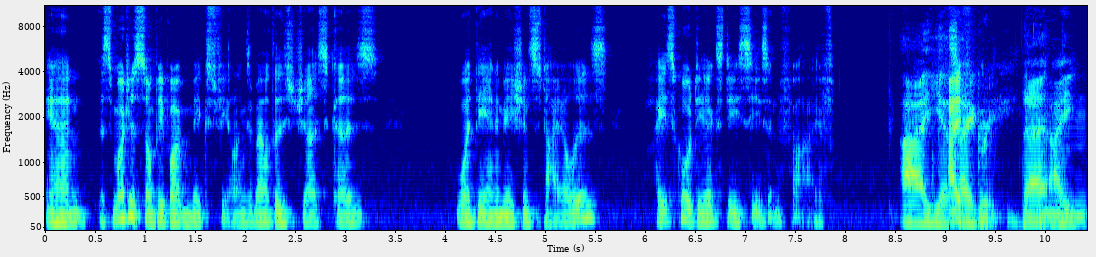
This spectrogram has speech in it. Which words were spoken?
And as much as some people have mixed feelings about this, just because what the animation style is, High School DxD season five. Uh yes, I, I- agree. That I Mm.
